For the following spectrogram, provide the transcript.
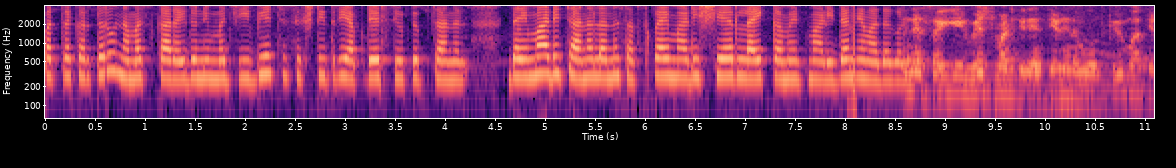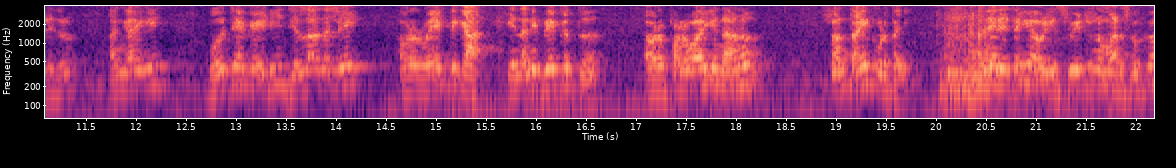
ಪತ್ರಕರ್ತರು, ನಮಸ್ಕಾರ. ಇದು ನಿಮ್ಮ G B H sixty three updates YouTube channel. ದಯಮಾಡಿ ಚಾನಲನ್ನು ಸಬ್ಸ್ಕ್ರೈಬ್ ಮಾಡಿ, ಶೇರ್, ಲೈಕ್, ಕಮೆಂಟ್ ಮಾಡಿ. ಧನ್ಯವಾದಗಳು. ಆಗಿ ವೇಸ್ಟ್ ಮಾಡ್ತೀರಿ ಅಂತೇಳಿ ನಮಗೊಂದು ಕಿವಿ ಮಾತು ಹೇಳಿದರು. ಹಂಗಾಗಿ ಬಹುತೇಕ ಇಡೀ ಜಿಲ್ಲಾದಲ್ಲಿ ಅವರ ವೈಯಕ್ತಿಕ ನನಗೆ ಬೇಕತ್ತು, ಅವರ ಪರವಾಗಿ ನಾನು ಸ್ವಂತಾಗಿ ಕೊಡ್ತಾನೆ. ಅದೇ ರೀತಿಯಾಗಿ ಅವರಿಗೆ ಸ್ವೀಟನ್ನು ಮಾಡಿಸ್ಬೇಕು.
